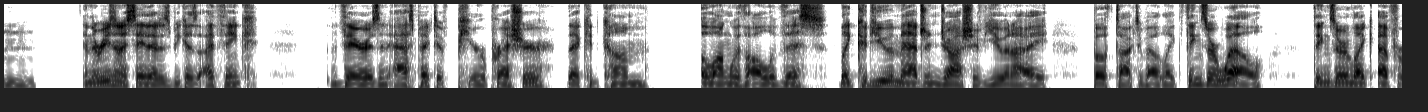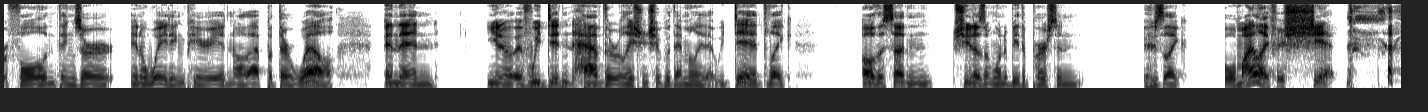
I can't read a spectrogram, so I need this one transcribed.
Mm. And the reason I say that is because I think there is an aspect of peer pressure that could come along with all of this. Like, could you imagine, Josh, if you and I both talked about like things are well, things are like effortful and things are in a waiting period and all that, but they're well. And then, you know, if we didn't have the relationship with Emily that we did, like all of a sudden she doesn't want to be the person who's like, well, my life is shit.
